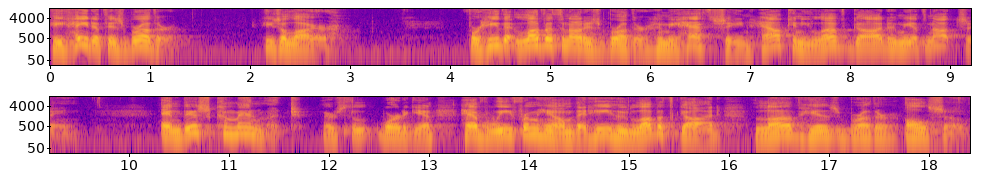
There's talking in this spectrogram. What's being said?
he hateth his brother, he's a liar. For he that loveth not his brother whom he hath seen, how can he love God whom he hath not seen? And this commandment, there's the word again, have we from him that he who loveth God love his brother also.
